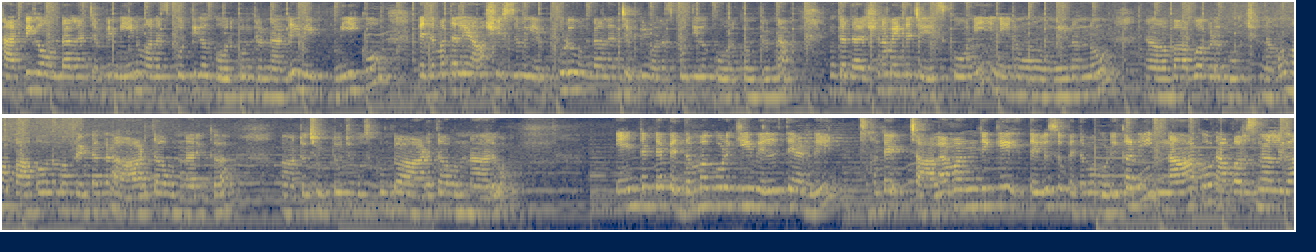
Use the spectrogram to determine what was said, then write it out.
హ్యాపీగా ఉండాలని చెప్పి నేను మనస్ఫూర్తిగా కోరుకుంటున్నా అండి. మీ మీకు పెద్దమ్మ తల్లి ఆశీస్సులు ఎప్పుడూ ఉండాలని చెప్పి మనస్ఫూర్తిగా కోరుకుంటున్నా. ఇంకా దర్శనం అయితే చేసుకొని నేను నేను బాబు అక్కడ కూర్చున్నాము. మా పాప ఉన్న మా ఫ్రెండ్ అక్కడ ఆడుతూ ఉన్నారు ఇంకా. అటు చుట్టూ చూసుకుంటూ ఆడుతూ ఉన్నారు. ఏంటంటే పెద్దమ్మ గుడికి వెళ్తే అండి అంటే చాలా మందికి తెలుసు పెద్దమ్మ గుడి కానీ నాకు నా పర్సనల్గా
